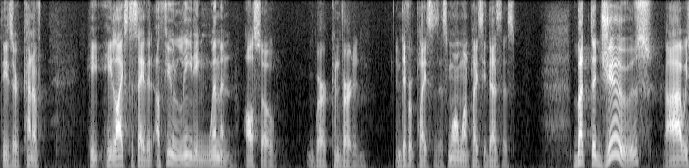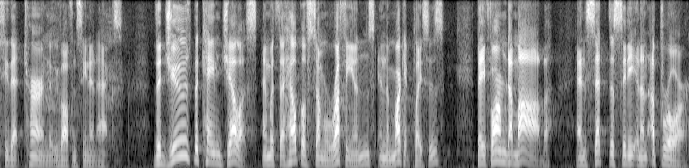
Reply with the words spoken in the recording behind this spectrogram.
these are kind of, he, he likes to say that a few leading women also were converted in different places. It's more than one place he does this. But the Jews, ah, we see that turn that we've often seen in Acts. The Jews became jealous, and with the help of some ruffians in the marketplaces, they formed a mob and set the city in an uproar.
